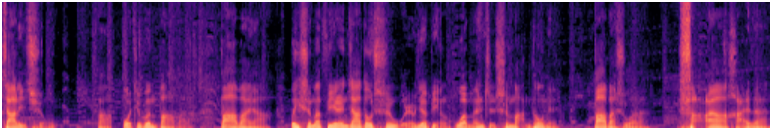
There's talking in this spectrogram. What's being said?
家里穷啊，我就问爸爸了，爸爸呀。为什么别人家都吃五仁月饼，我们只吃馒头呢？爸爸说了：“傻呀，孩子，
